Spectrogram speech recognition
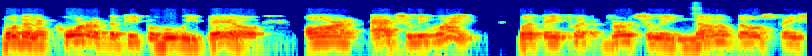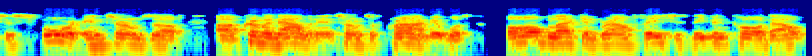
more than a quarter of the people who we bail are actually white. but they put virtually none of those faces forward in terms of uh, criminality, in terms of crime. It was all black and brown faces. They've been called out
